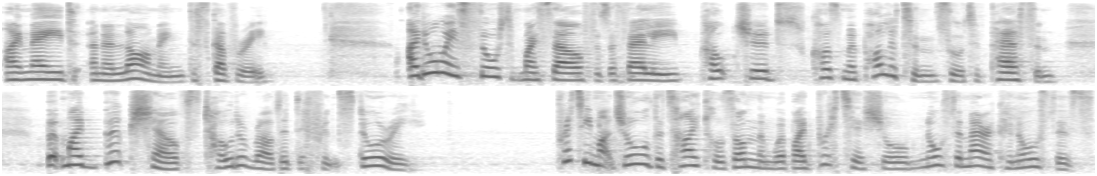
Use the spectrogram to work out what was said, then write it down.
I made an alarming discovery. I'd always thought of myself as a fairly cultured, cosmopolitan sort of person, but my bookshelves told a rather different story. Pretty much all the titles on them were by British or North American authors,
